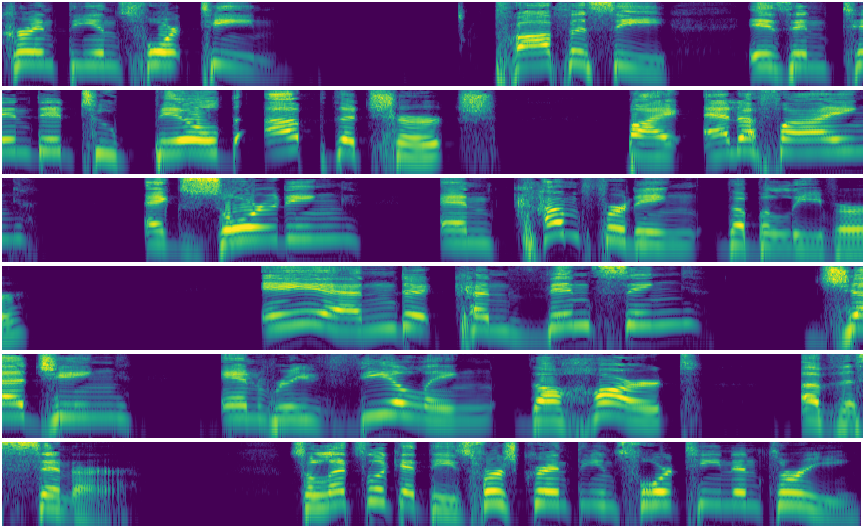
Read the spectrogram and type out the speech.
Corinthians 14. Prophecy is intended to build up the church by edifying, exhorting, and comforting the believer, and convincing, judging, and revealing the heart of the sinner. So let's look at these. 1 Corinthians 14 and 3.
